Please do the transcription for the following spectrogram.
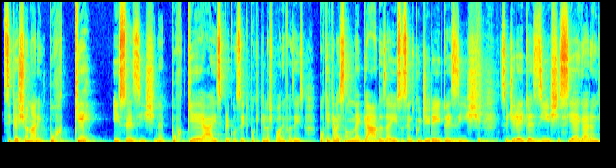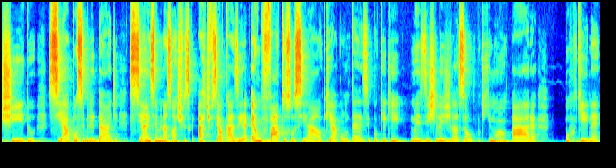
se questionarem por que isso existe, né? Por que há esse preconceito? Por que, que elas podem fazer isso? Por que, que elas são negadas a isso, sendo que o direito existe? Sim. Se o direito existe, se é garantido, se há possibilidade, se há inseminação artificial caseira, é um fato social que acontece, por que, que não existe legislação? Por que, que não ampara? Por quê, né?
